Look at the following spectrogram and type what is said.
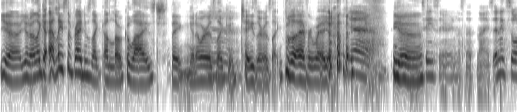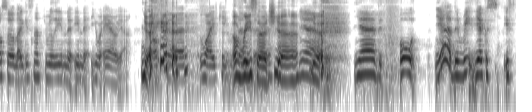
yeah, you know, like hmm. at least the brand is like a localized thing, you know, whereas like a Yeah. taser is like everywhere, you know. Yeah. Yeah. Taser, and that's not nice. And it's also like it's not really in the in the your area Yeah. of Vikings. of research, yeah. yeah. Yeah. yeah. The, oh, yeah. The re- yeah, because it's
